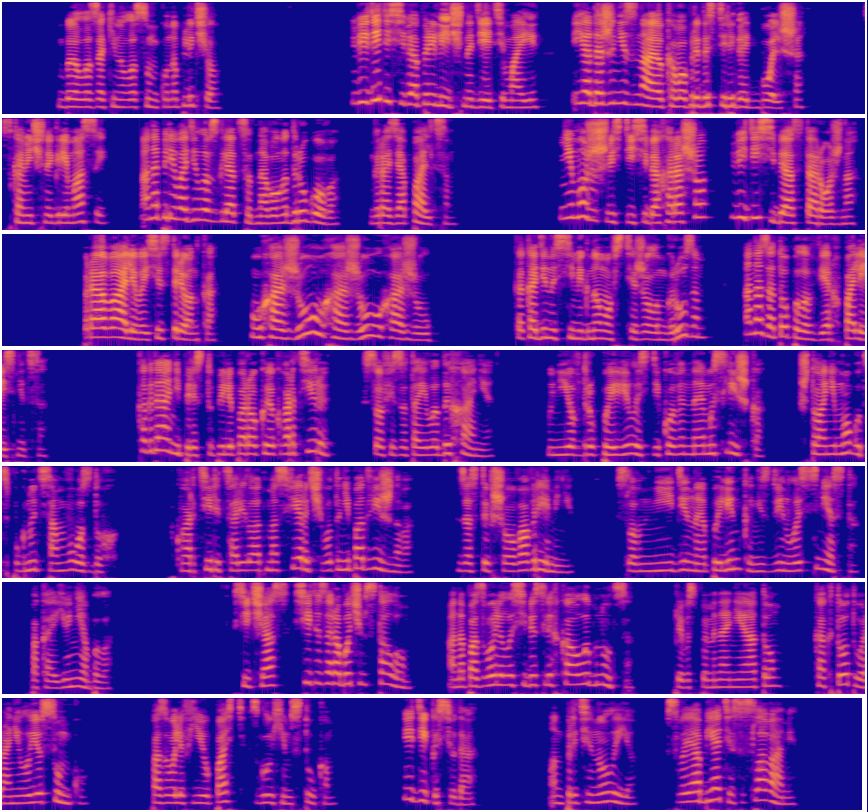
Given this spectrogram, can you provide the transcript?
Белла закинула сумку на плечо. Ведите себя прилично, дети мои. Я даже не знаю, кого предостерегать больше. С комичной гримасой она переводила взгляд с одного на другого, грозя пальцем. Не можешь вести себя хорошо? Веди себя осторожно. Проваливай, сестренка. Ухожу, ухожу, ухожу. Как один из семи гномов с тяжелым грузом, она затопала вверх по лестнице. Когда они переступили порог ее квартиры, Софи затаила дыхание, у нее вдруг появилась диковинная мыслишка, что они могут спугнуть сам воздух. В квартире царила атмосфера чего-то неподвижного, застывшего во времени, словно ни единая пылинка не сдвинулась с места, пока ее не было. Сейчас, сидя за рабочим столом, она позволила себе слегка улыбнуться при воспоминании о том, как тот уронил ее сумку, позволив ей упасть с глухим стуком. «Иди-ка сюда». Он притянул ее в свои объятия со словами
